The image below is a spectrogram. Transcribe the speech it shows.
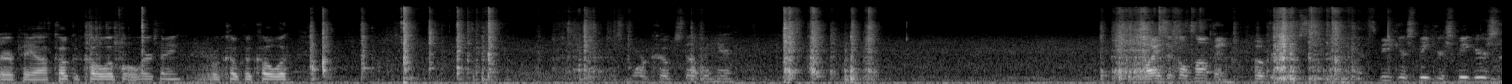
stir payoff Coca-Cola polar thing, little Coca-Cola. More Coke stuff in here. Bicycle pumping, poker chips. Speaker, speaker, speakers.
